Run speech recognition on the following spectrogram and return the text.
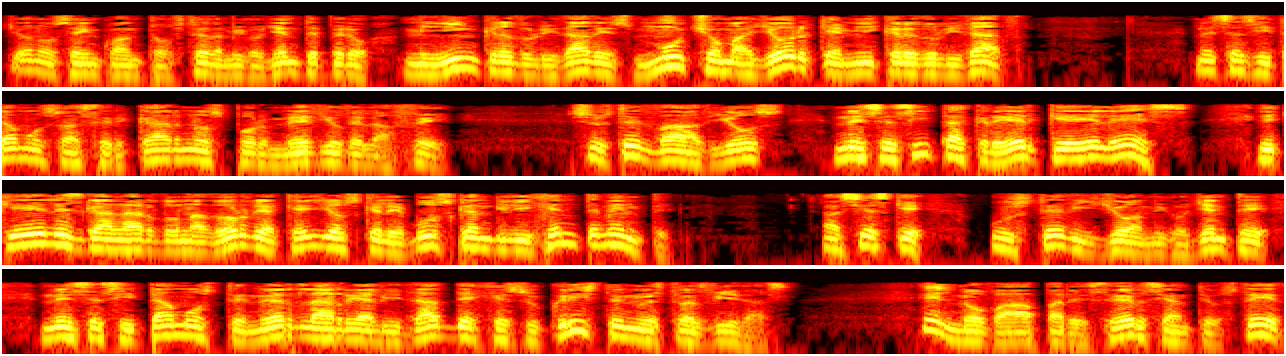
Yo no sé en cuanto a usted, amigo oyente, pero mi incredulidad es mucho mayor que mi credulidad. Necesitamos acercarnos por medio de la fe. Si usted va a Dios, necesita creer que Él es, y que Él es galardonador de aquellos que le buscan diligentemente. Así es que usted y yo, amigo oyente, necesitamos tener la realidad de Jesucristo en nuestras vidas. Él no va a aparecerse ante usted,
